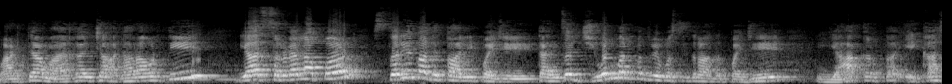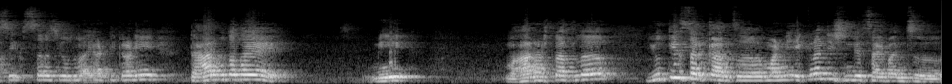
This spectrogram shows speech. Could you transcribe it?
वाढत्या महागाईच्या आधारावरती या सगळ्याला पण स्तरीयता देता आली पाहिजे. त्यांचं जीवनमान पण व्यवस्थित राहिलं पाहिजे. याकरता एकाच एक सरस योजना या ठिकाणी तयार होतात आहे. मी महाराष्ट्रातलं युती सरकारचं माननीय एकनाथजी शिंदे साहेबांचं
